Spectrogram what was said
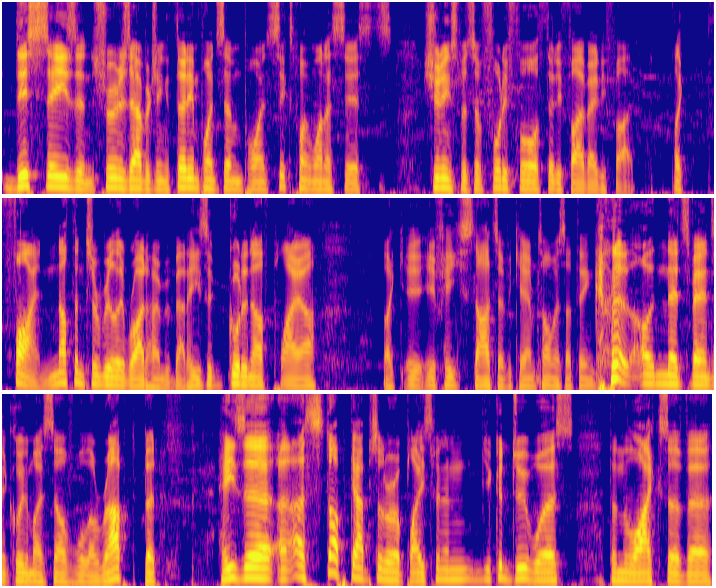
this season, Schroeder's averaging 13.7 points, 6.1 assists, shooting splits of 44, 35, 85. Like, fine. Nothing to really write home about. He's a good enough player. Like, if he starts over Cam Thomas, I think Nets fans, including myself, will erupt. But he's a, a stopgap sort of replacement, and you could do worse than the likes of. Uh,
